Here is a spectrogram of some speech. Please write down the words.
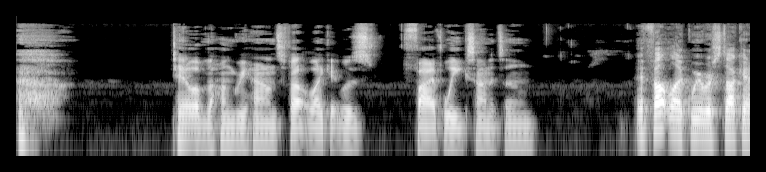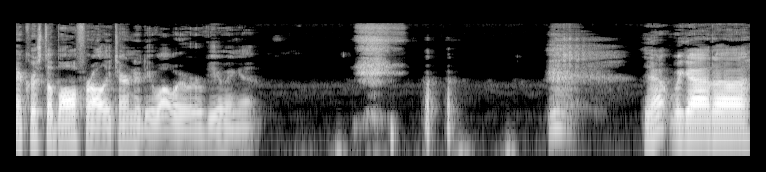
Tale of the Hungry Hounds felt like it was five weeks on its own. It felt like we were stuck in a crystal ball for all eternity while we were reviewing it. yeah, we got uh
